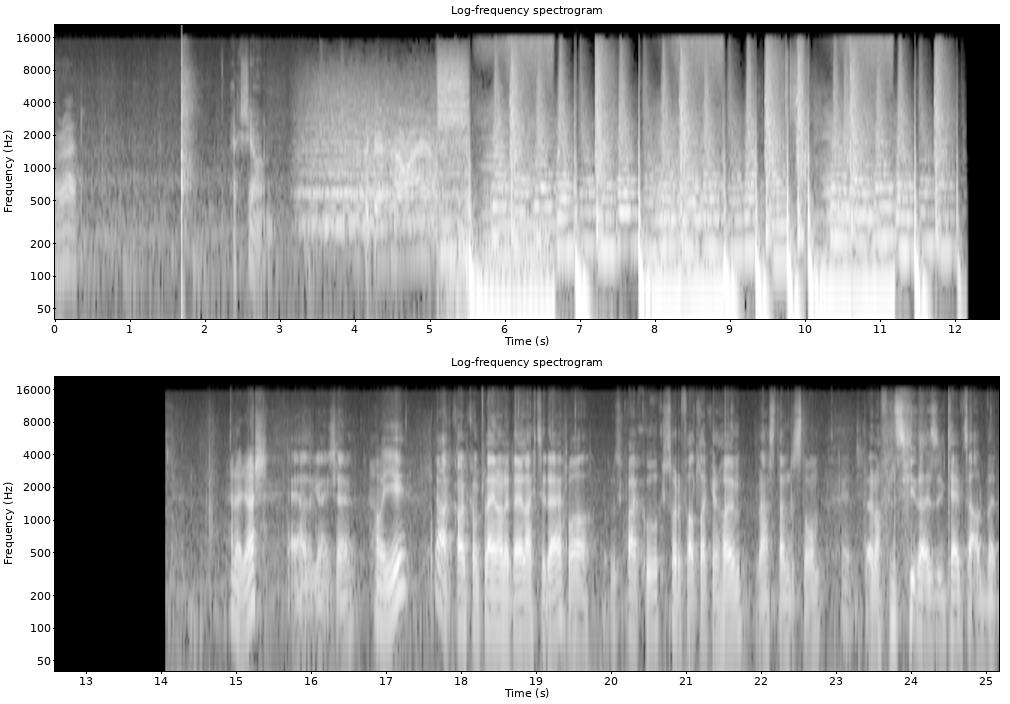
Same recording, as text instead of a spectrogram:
All right. Action. But that's how I am. Hello, Josh. Hey, how's it going, Shane? How are you? Yeah, I can't complain on a day like today. Well, it was quite cool. Sort of felt like at home. Nice thunderstorm. Good. Don't often see those in Cape Town, but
